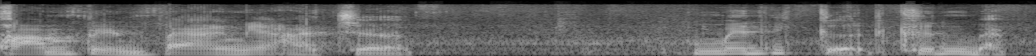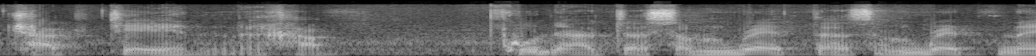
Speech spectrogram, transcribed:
ความเปลี่ยนแปลงเนี่ยอาจจะไม่ได้เกิดขึ้นแบบชัดเจนนะครับ คุณอาจจะสำเร็จแต่สำเร็จใน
